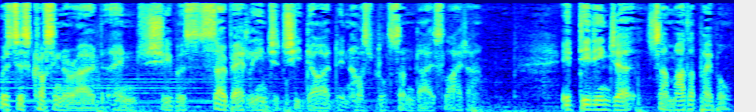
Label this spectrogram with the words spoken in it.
was just crossing the road and she was so badly injured she died in hospital some days later. It did injure some other people.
